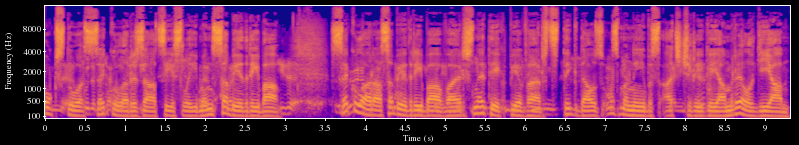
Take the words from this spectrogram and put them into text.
augsto sekularizācijas līmeni sabiedrībā. Sekulārā sabiedrībā vairs netiek pievērsts tik daudz uzmanības atšķirīgajām reliģijām,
